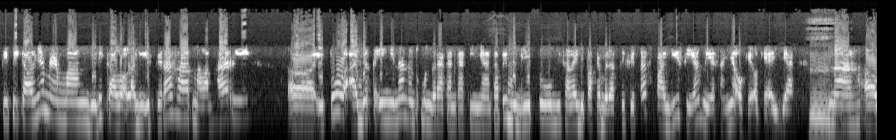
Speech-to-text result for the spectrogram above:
Tipikalnya memang jadi kalau lagi istirahat malam hari eh, itu ada keinginan untuk menggerakkan kakinya, tapi begitu misalnya dipakai beraktivitas pagi siang biasanya oke-oke aja. Hmm. Nah, eh,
